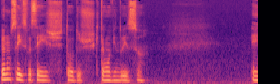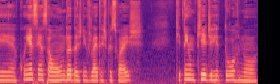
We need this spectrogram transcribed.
Eu não sei se vocês todos que estão ouvindo isso é, conhecem essa onda das newsletters pessoais que tem um quê de retorno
